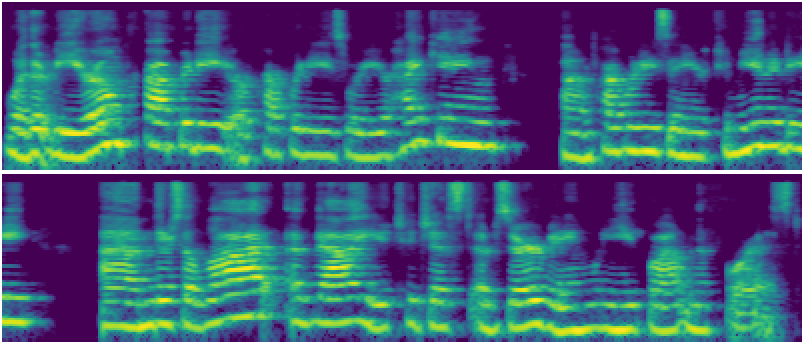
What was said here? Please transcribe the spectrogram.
whether it be your own property or properties where you're hiking, um, properties in your community. Um, there's a lot of value to just observing when you go out in the forest.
